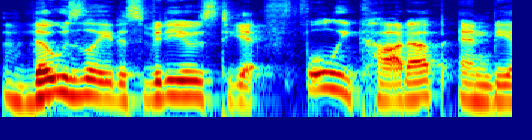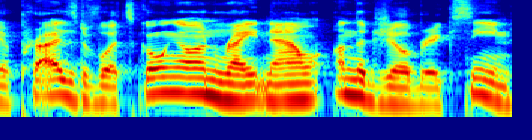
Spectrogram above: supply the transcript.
those latest videos to get fully caught up and be apprised of what's going on right now on the jailbreak scene.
